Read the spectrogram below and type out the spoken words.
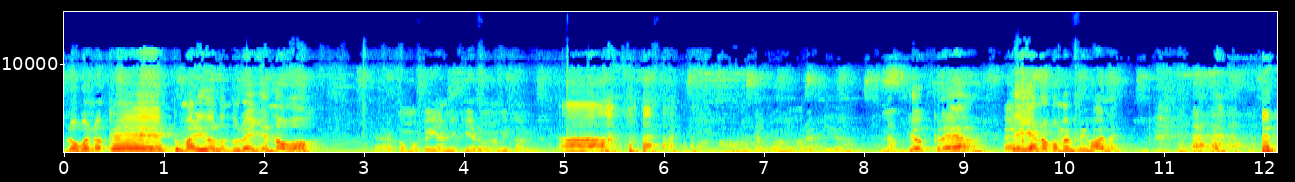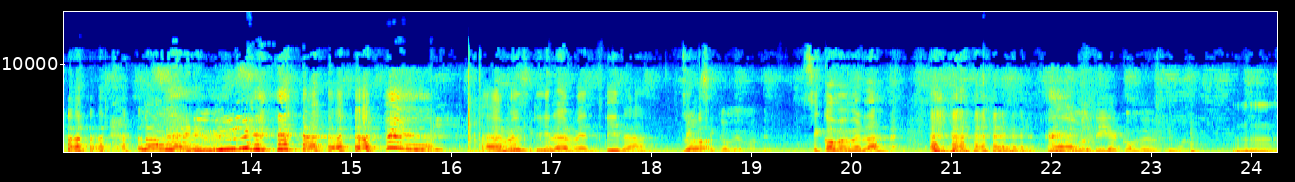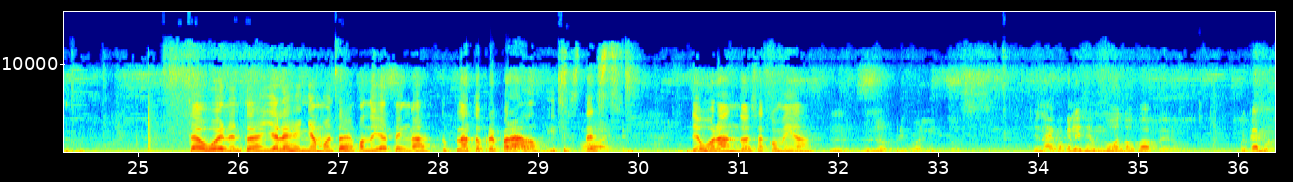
Lo bueno que es tu marido el hondureño, no vos. Pero como que ya me hicieron a mí también. Ah, No. yo creo. Y ella no comen frijoles. Es mentira, es mentira. Sí, No, sí comemos. sí comen, ¿verdad? Todos los días comemos frijoles. Mm. Está bueno, entonces ya les enseñamos entonces cuando ya tengas tu plato preparado y te estés Ay, sí. Devorando esa comida. Mm, unos frijolitos. Yo no sé por qué le dicen mono, va, pero... ¿Por qué más?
